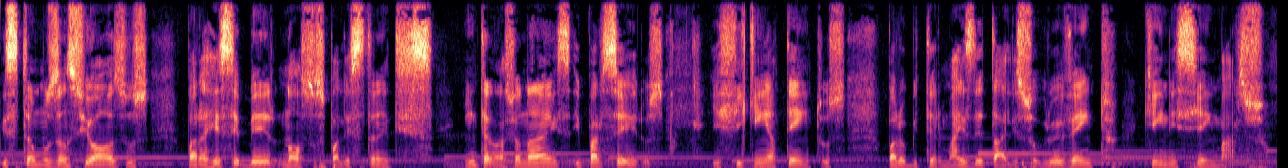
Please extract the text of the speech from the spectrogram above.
Estamos ansiosos para receber nossos palestrantes internacionais e parceiros, e fiquem atentos para obter mais detalhes sobre o evento que inicia em março.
